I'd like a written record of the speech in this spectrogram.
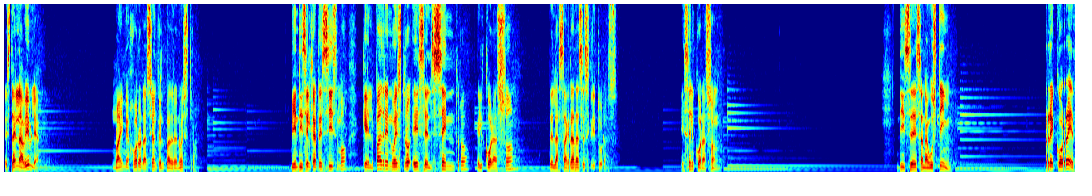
Está en la Biblia. No hay mejor oración que el Padre Nuestro. Bien dice el catecismo que el Padre Nuestro es el centro, el corazón de las Sagradas Escrituras. Es el corazón. Dice San Agustín, recorred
